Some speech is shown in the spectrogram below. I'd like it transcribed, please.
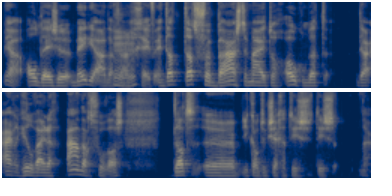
ja, al deze media-aandacht aan gegeven. En dat, dat verbaasde mij toch ook, omdat daar eigenlijk heel weinig aandacht voor was. Dat, uh, je kan natuurlijk zeggen, het is, het is nou,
